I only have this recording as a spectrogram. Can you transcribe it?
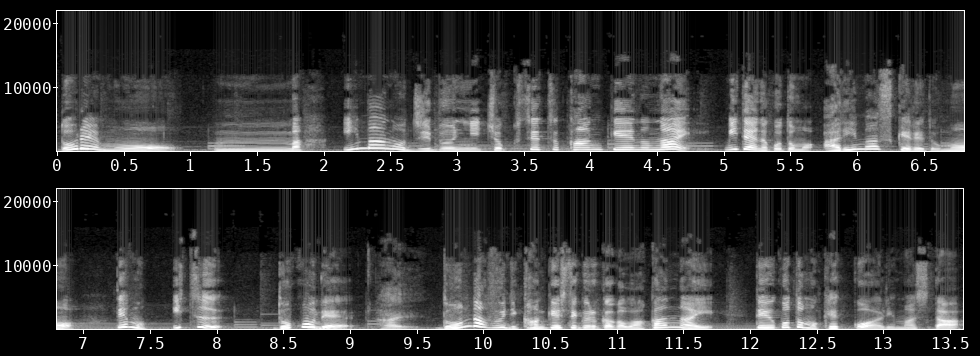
どれもうんまあ、今の自分に直接関係のないみたいなこともありますけれどもでもいつどこで、うん。はい、どんなふうに関係してくるかが分かんないっていうことも結構ありました。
